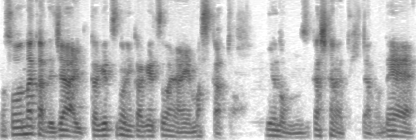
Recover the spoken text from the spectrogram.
まあその中でじゃあ1ヶ月後、2ヶ月後に会えますかというのも難しくなってきたので、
